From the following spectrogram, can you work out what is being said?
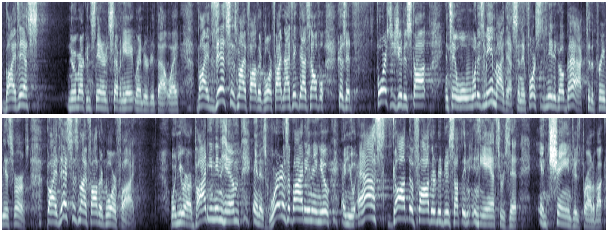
By this, New American Standard 78 rendered it that way. By this is my Father glorified. And I think that's helpful because it forces you to stop and say, Well, what does it mean by this? And it forces me to go back to the previous verse. By this is my Father glorified. When you are abiding in Him and His Word is abiding in you, and you ask God the Father to do something and He answers it, and change is brought about.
